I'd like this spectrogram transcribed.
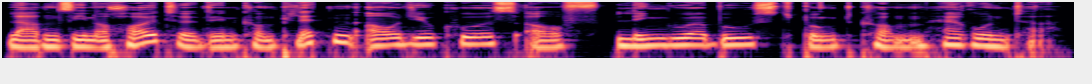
Laden Sie noch heute den kompletten Audiokurs auf linguaboost.com herunter.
